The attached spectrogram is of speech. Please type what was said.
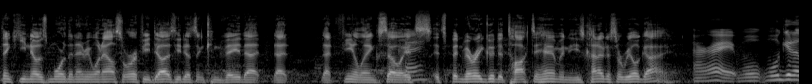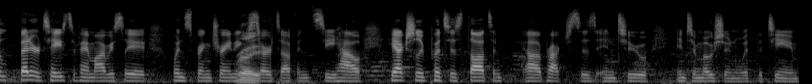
think he knows more than everyone else, or if he does, he doesn't convey that that that feeling. So Okay. it's it's been very good to talk to him, and he's kind of just a real guy. All right. Well, we'll get a better taste of him, obviously, when spring training Right. starts up and see how he actually puts his thoughts and uh, practices into into motion with the team.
